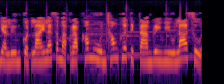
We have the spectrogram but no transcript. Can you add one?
อย่าลืมกดไลค์และสมัครรับข้อมูลช่องเพื่อติดตามรีวิวล่าสุด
